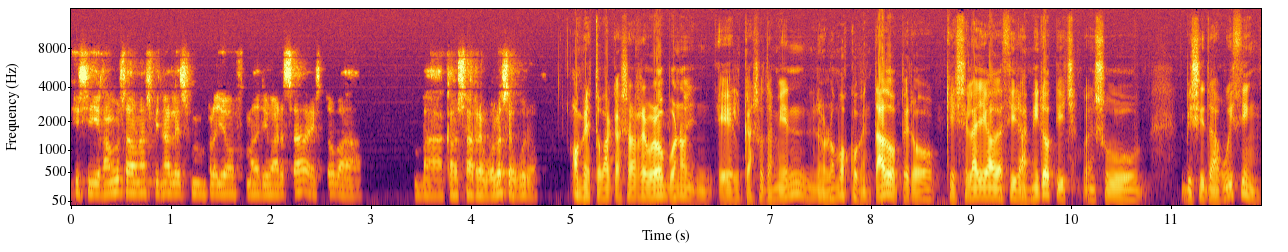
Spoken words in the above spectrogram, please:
y si llegamos a unas finales, un playoff Madrid-Barça, esto va, va a causar revuelo seguro. Hombre, esto va a causar revuelo. Bueno, el caso también no lo hemos comentado, pero que se le ha llegado a decir a Mirotic en su visita a Wizzing,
